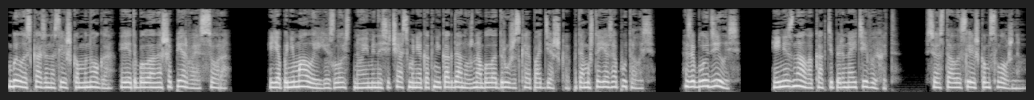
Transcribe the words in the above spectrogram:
Было сказано слишком много, и это была наша первая ссора. Я понимала ее злость, но именно сейчас мне как никогда нужна была дружеская поддержка, потому что я запуталась, заблудилась и не знала, как теперь найти выход. Все стало слишком сложным.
